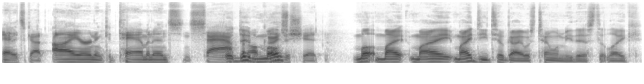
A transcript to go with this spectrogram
and it's got iron and contaminants and sap dude, and all kinds of shit. My my my detail guy was telling me this that like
